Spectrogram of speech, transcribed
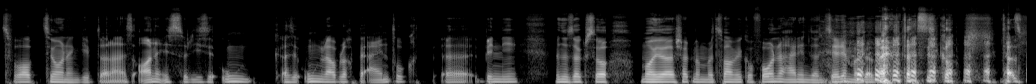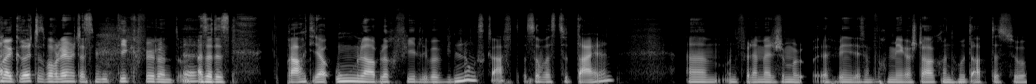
zwei Optionen gibt, oder? Das eine ist so diese, un, also unglaublich beeindruckt äh, bin ich, wenn du sagst so, "Ma ja, schalt mir mal zwei Mikrofone ein und dann erzähl ich mal Welt, dass, ich, dass mein größtes Problem ist, dass ich mich dick fühle. Und, und Ja. also das braucht ja unglaublich viel Überwindungskraft, sowas zu teilen. Ähm, und von dem her schon mal finde ich das einfach mega stark und Hut ab, dass du,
